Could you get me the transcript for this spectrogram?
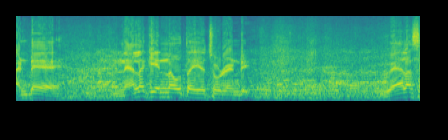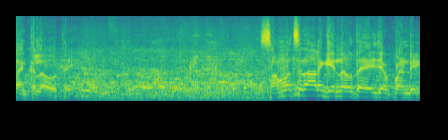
అంటే నెలకి ఎన్ని అవుతాయో చూడండి. వేల సంఖ్యలో అవుతాయి. సంవత్సరానికి ఎన్ని అవుతాయో చెప్పండి.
